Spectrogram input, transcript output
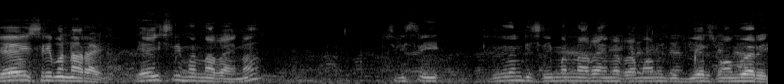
జై శ్రీమన్నారాయణ. జై శ్రీమన్నారాయణ. శ్రీ శ్రీ త్రిదండి శ్రీమన్నారాయణ రామానుజ జిఆర్ స్వామివారి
